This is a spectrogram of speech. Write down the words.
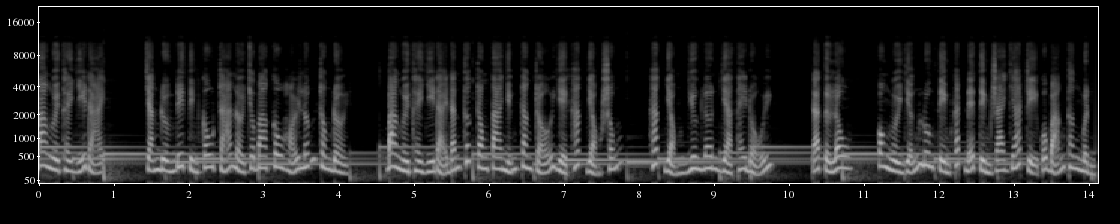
ba người thầy vĩ đại. Chặng đường đi tìm câu trả lời cho ba câu hỏi lớn trong đời. Ba người thầy vĩ đại đánh thức trong ta những trăn trở về khát vọng sống, khát vọng dương lên và thay đổi. Đã từ lâu, con người vẫn luôn tìm cách để tìm ra giá trị của bản thân mình,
